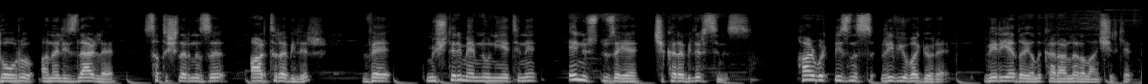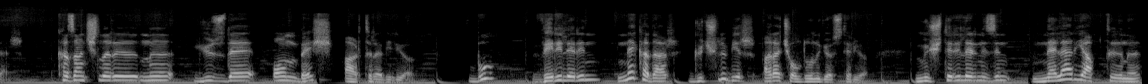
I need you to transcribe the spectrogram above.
Doğru analizlerle satışlarınızı artırabilir ve müşteri memnuniyetini en üst düzeye çıkarabilirsiniz. Harvard Business Review'a göre veriye dayalı kararlar alan şirketler kazançlarını %15 artırabiliyor. Bu verilerin ne kadar güçlü bir araç olduğunu gösteriyor. Müşterilerinizin neler yaptığını,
